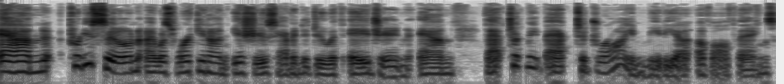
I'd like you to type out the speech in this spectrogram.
And pretty soon I was working on issues having to do with aging, and that took me back to drawing media of all things,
